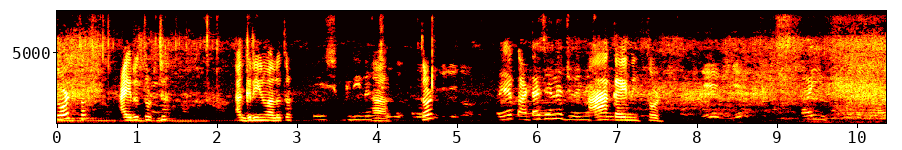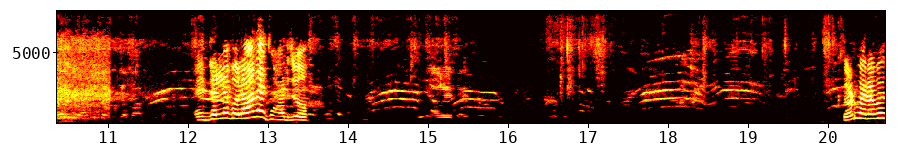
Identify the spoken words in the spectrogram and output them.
તોડ તો. આયરું તોડજો આ ગ્રીન વાળું તોડ. ગ્રીન હા. તોડ. અહીંયા કાંટા છે ને જોઈને હા કઈ નહીં તોડ. એન્જલ ને બોલાવો ને ઝાડ જો તોડ બરાબર.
